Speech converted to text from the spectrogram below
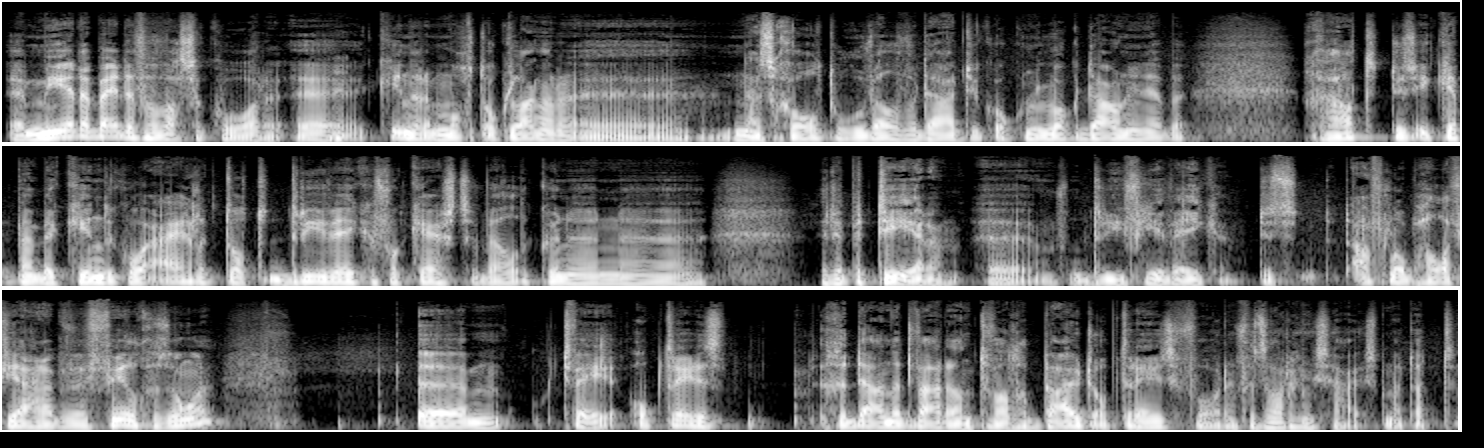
meer dan bij de volwassen koren. Ja. Kinderen mochten ook langer naar school toe, hoewel we daar natuurlijk ook een lockdown in hebben gehad. Dus ik heb me bij kinderkoor eigenlijk tot drie weken voor kerst wel kunnen repeteren. Uh, drie, vier weken. Dus het afgelopen half jaar hebben we veel gezongen. Um, twee optredens gedaan. Dat waren dan toevallig buitenoptredens voor een verzorgingshuis. Maar dat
